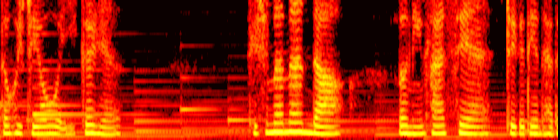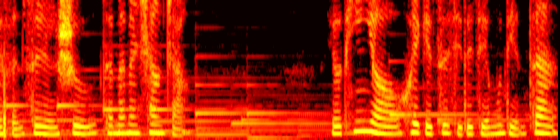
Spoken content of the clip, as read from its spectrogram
都会只有我一个人。可是慢慢的，乐宁发现这个电台的粉丝人数在慢慢上涨。有听友会给自己的节目点赞，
